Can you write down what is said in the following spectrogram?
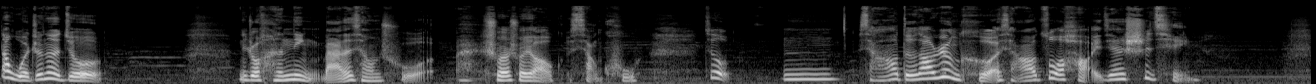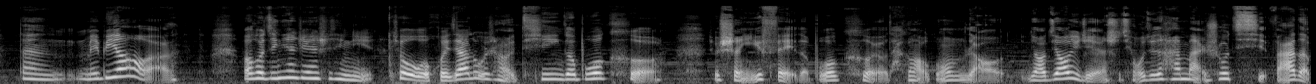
那我真的就那种很拧巴的相处，哎，说着说着要想哭，就嗯，想要得到认可，想要做好一件事情，但没必要啊。包括今天这件事情，你就我回家路上听一个播客，就沈一斐的播客，然后她跟老公聊聊焦虑这件事情，我觉得还蛮受启发的。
